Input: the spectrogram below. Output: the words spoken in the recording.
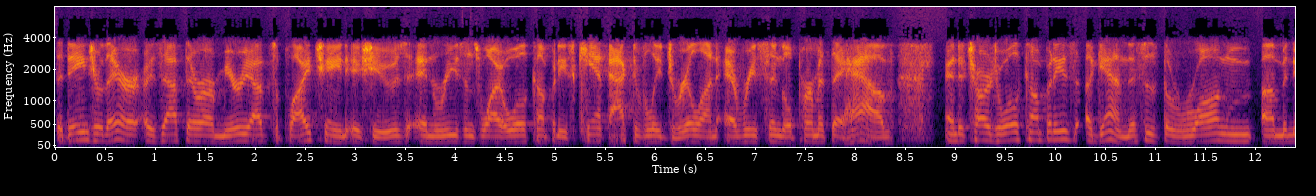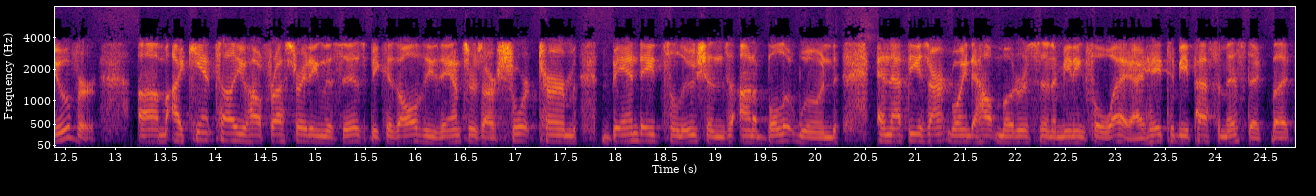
The danger there is that there are myriad supply chain issues and reasons why oil companies can't actively drill on every single permit they have. And to charge oil companies, again, this is the wrong uh, maneuver. Um, I can't tell you how frustrating this is because all of these answers are short term band aid solutions on a bullet wound, and that these aren't going to help motorists in a meaningful way. I hate to be pessimistic, but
